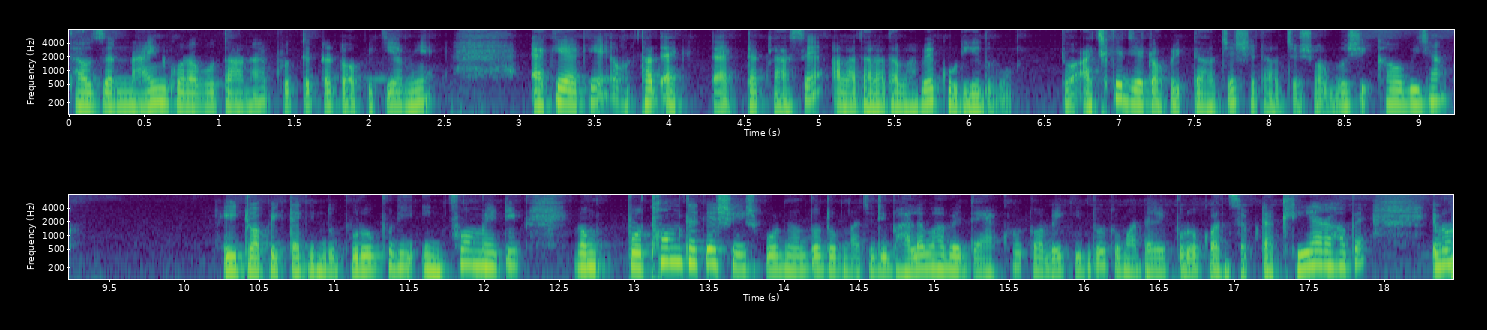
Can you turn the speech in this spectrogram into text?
থাউজেন্ড নাইন করাবো তা নয়, প্রত্যেকটা টপিকই আমি একে একে অর্থাৎ একটা একটা ক্লাসে আলাদা আলাদাভাবে করিয়ে দেবো। তো আজকে যে টপিকটা হচ্ছে সেটা হচ্ছে সর্বশিক্ষা অভিযান। এই টপিকটা কিন্তু পুরোপুরি ইনফরমেটিভ এবং প্রথম থেকে শেষ পর্যন্ত তোমরা যদি ভালোভাবে দেখো, তবে কিন্তু তোমাদের এই পুরো কনসেপ্টটা ক্লিয়ার হবে এবং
